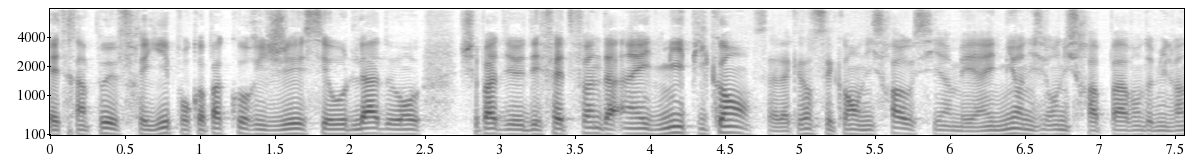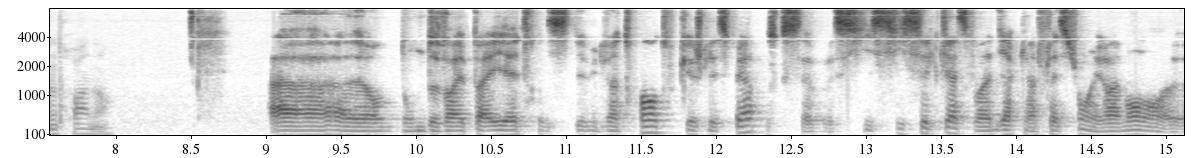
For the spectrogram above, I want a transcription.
à être un peu effrayés Pourquoi pas corriger? C'est au-delà de, je sais pas, des Fed Funds à 1,5 puis quand La question c'est quand on y sera aussi, hein, mais 1,5 on n'y sera pas avant 2023, non? Euh, on ne devrait pas y être d'ici 2023, en tout cas je l'espère, parce que ça, si, si c'est le cas, ça voudrait dire que l'inflation est vraiment euh,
